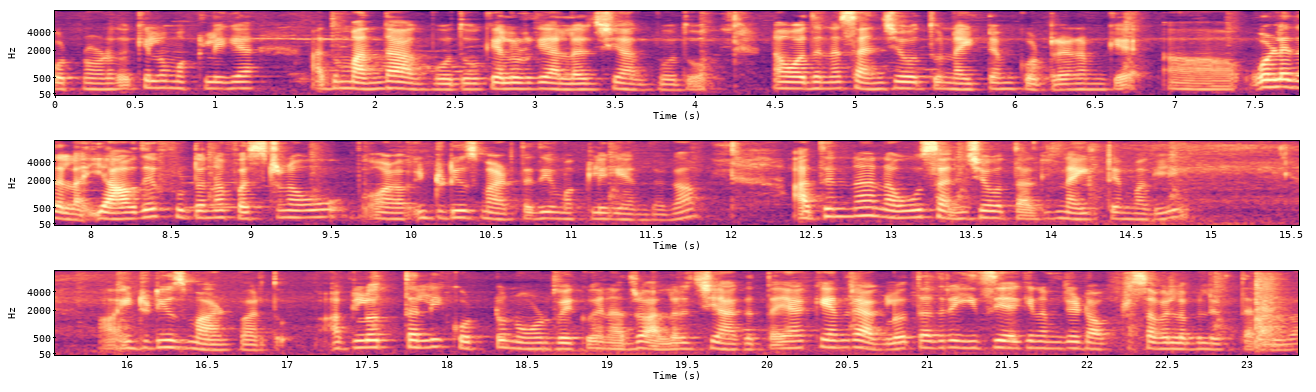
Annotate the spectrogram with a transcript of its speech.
ಕೊಟ್ಟು ನೋಡೋದು. ಕೆಲವು ಮಕ್ಕಳಿಗೆ ಅದು ಮಂದ ಆಗ್ಬೋದು, ಕೆಲವ್ರಿಗೆ ಅಲರ್ಜಿ ಆಗ್ಬೋದು. ನಾವು ಅದನ್ನು ಸಂಜೆ ಹೊತ್ತು ನೈಟ್ ಟೈಮ್ ಕೊಟ್ಟರೆ ನಮಗೆ ಒಳ್ಳೆಯದಲ್ಲ ಯಾವುದೇ ಫುಡ್ಡನ್ನು ಫಸ್ಟ್ ನಾವು ಇಂಟ್ರೊಡ್ಯೂಸ್ ಮಾಡ್ತಾಯಿದ್ದೀವಿ ಮಕ್ಕಳಿಗೆ ಅಂದಾಗ, ಅದನ್ನು ನಾವು ಸಂಜೆ ಹೊತ್ತಾಗಲಿ ನೈಟ್ ಟೈಮ್ ಆಗಲಿ ಇಂಟ್ರೊಡ್ಯೂಸ್ ಮಾಡಬಾರ್ದು. ಹಗ್ಲೊತ್ತಲ್ಲಿ ಕೊಟ್ಟು ನೋಡಬೇಕು, ಏನಾದರೂ ಅಲರ್ಜಿ ಆಗುತ್ತಾ? ಯಾಕೆ ಅಂದರೆ ಅಗ್ಲೊತ್ತಾದರೆ ಈಸಿಯಾಗಿ ನಮಗೆ ಡಾಕ್ಟರ್ಸ್ ಅವೈಲಬಲ್ ಇರ್ತಾರಲ್ವ?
